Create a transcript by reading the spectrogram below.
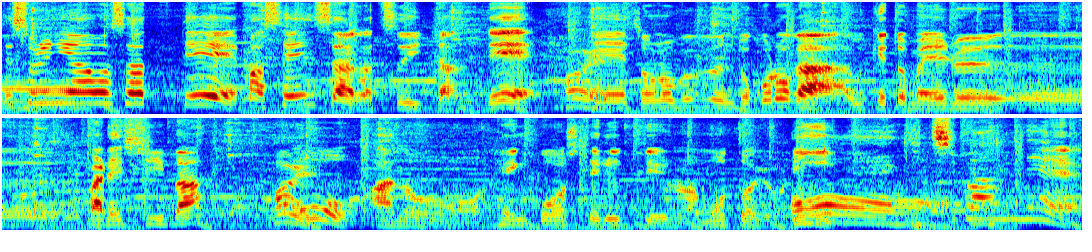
でそれに合わさって、まあ、センサーがついたんで、はい、えー、その部分のところが受け止める、まあ、レシーバーを、はい、あの変更してるっていうのはもとより一番ね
